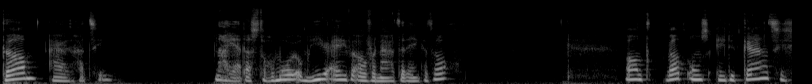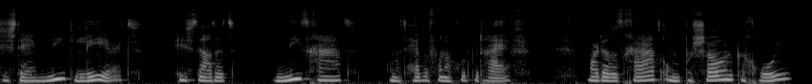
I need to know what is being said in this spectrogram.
dan uit gaat zien. Nou ja, dat is toch mooi om hier even over na te denken, toch? Want wat ons educatiesysteem niet leert, is dat het niet gaat om het hebben van een goed bedrijf, maar dat het gaat om persoonlijke groei,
